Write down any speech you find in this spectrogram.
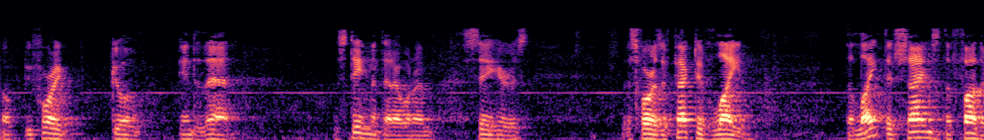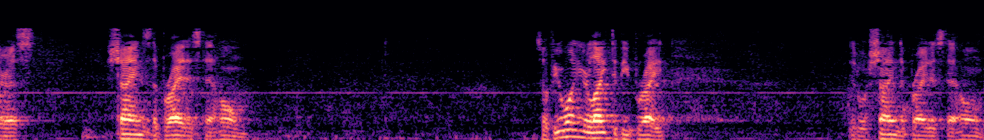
well, before I go into that, the statement that I want to say here is as far as effective light, the light that shines the farthest shines the brightest at home. So if you want your light to be bright, it will shine the brightest at home.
